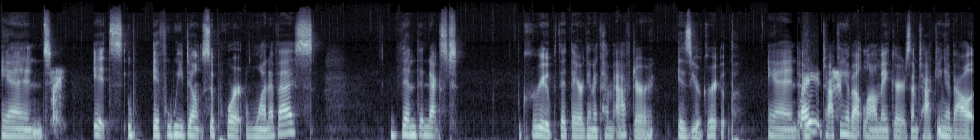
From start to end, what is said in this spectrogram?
and it's if we don't support one of us, then the next group that they're going to come after is your group. And right. I'm talking about lawmakers, I'm talking about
